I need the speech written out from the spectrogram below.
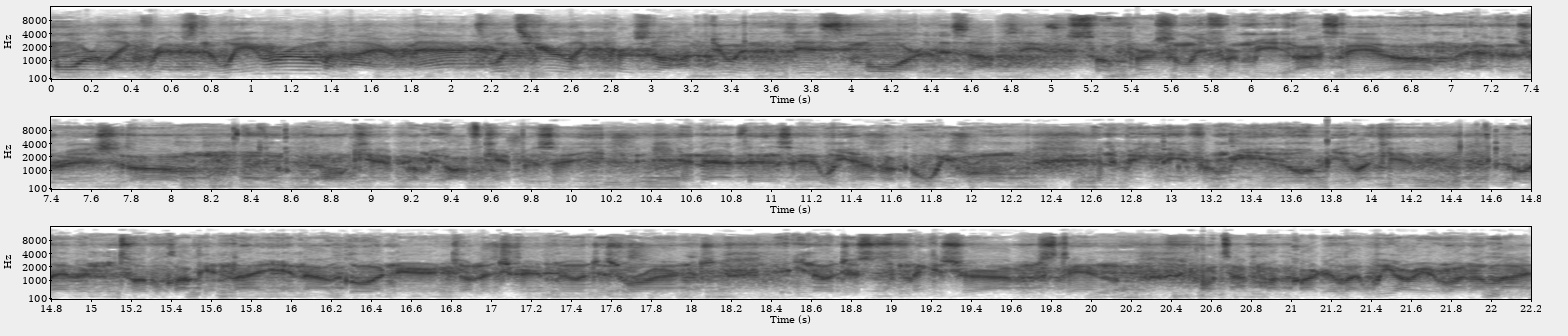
more like reps in the weight room, a higher max? What's your like personal? I'm doing this more this offseason. So personally, for me, I stay at um, Athens Ridge um, on camp. I mean, off campus at, in Athens, and we have like a weight room. And the big thing for me, it will be like at 11, 12 o'clock at night, and I'll go in there, get on the treadmill, just run. You know, just making sure I'm staying on top of my cardio. Like we already run a lot,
